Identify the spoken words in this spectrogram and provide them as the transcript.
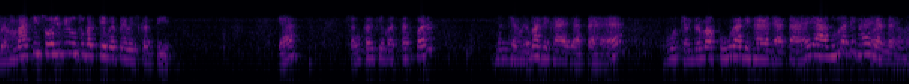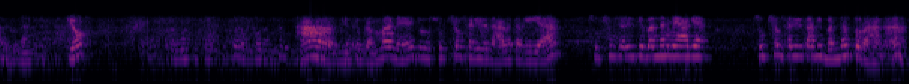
ब्रह्मा की सोल भी उस बच्चे में प्रवेश करती है। क्या? शंकर के मस्तक पर चंद्रमा दिखाया जाता है, वो चंद्रमा पूरा दिखाया जाता है या अधूरा दिखाया जाता है? क्यों? हाँ क्योंकि ब्रह्मा ने जो सूक्ष्म शरीर धारण कर लिया सूक्ष्म शरीर के बंधन में आ गया। सूक्ष्म शरीर का भी बंधन तो रहा ना।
